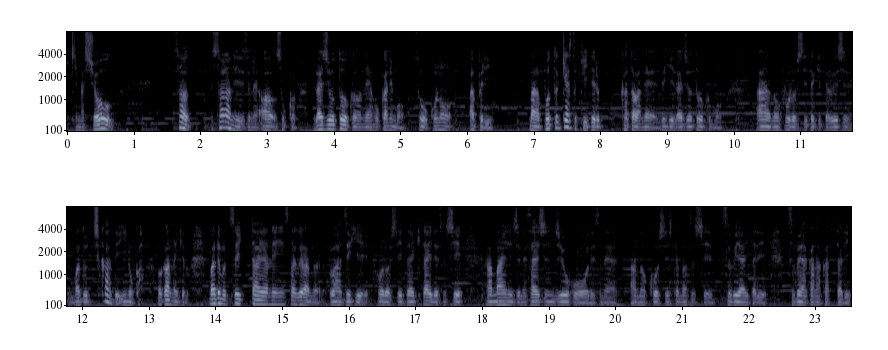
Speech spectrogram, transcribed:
いきましょう。さあさらにですねあそっか。ラジオトークのね他にもそうこのアプリ。まあポッドキャスト聞いてる方はねぜひラジオトークもあのフォローしていただけたら嬉しいです。まあどっちかでいいのかわかんないけど。まあでも Twitter やねインスタグラムはぜひフォローしていただきたいですし毎日ね最新情報をですねあの更新してますしつぶやいたりつぶやかなかったり、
